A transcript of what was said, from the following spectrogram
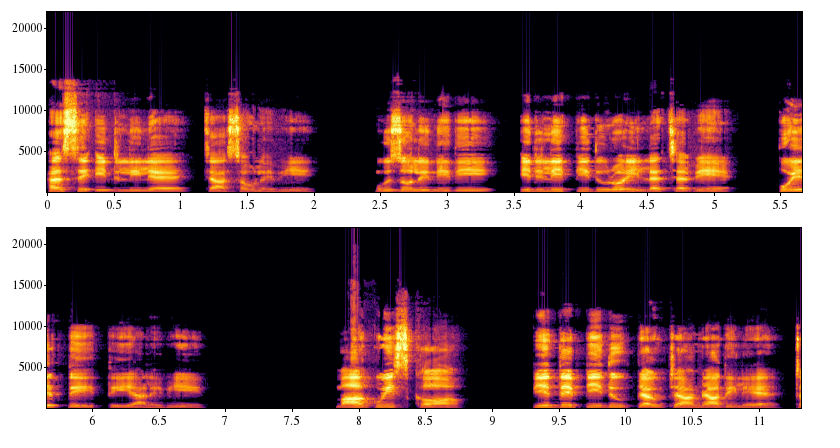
ဖက်စစ်အီတလီလည်းကြာဆုံးလေပြီမူဆိုလီနီသည်အီတလီပြည်သူတို့၏လက်ချက်ဖြင့်ဖွေးသေးသေးရလေပြီမာကွီစ်ကောပြင်သစ်ပြည်သူပျောက်ကြားများသည်လည်းတ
